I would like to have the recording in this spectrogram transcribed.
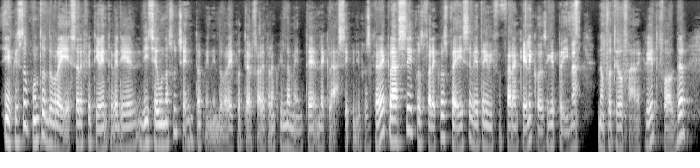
E a questo punto dovrei essere effettivamente, vedere, dice 1 su 100, quindi dovrei poter fare tranquillamente le classi, quindi posso fare le classi, posso fare cospace, vedete che mi fa fare anche le cose che prima non potevo fare, create folder,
